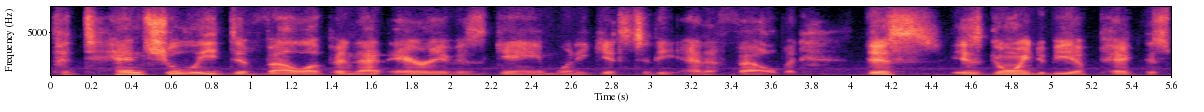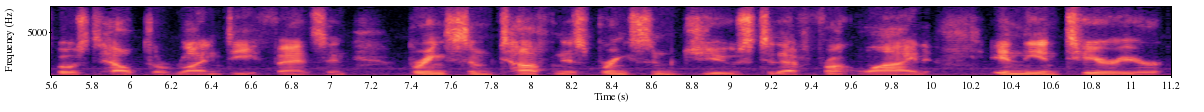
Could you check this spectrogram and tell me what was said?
potentially develop in that area of his game when he gets to the NFL. But this is going to be a pick that's supposed to help the run defense and bring some toughness, bring some juice to that front line in the interior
